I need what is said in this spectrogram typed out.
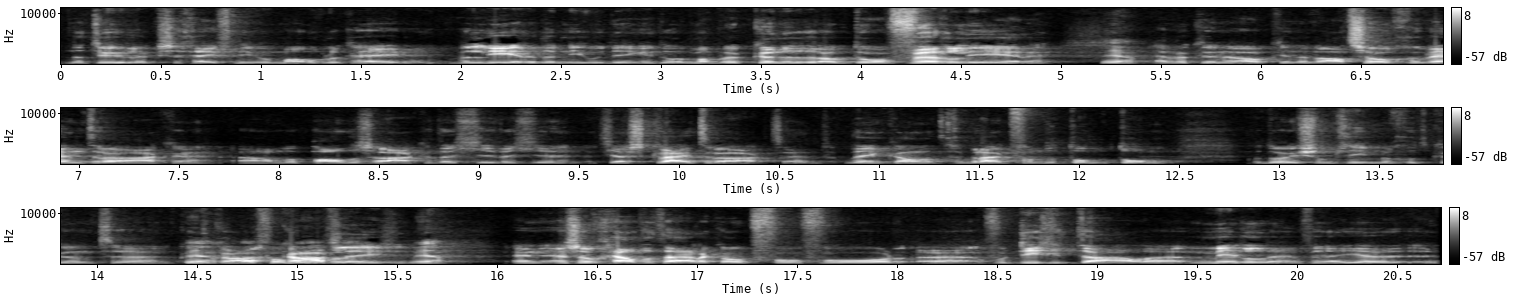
natuurlijk, ze geeft nieuwe mogelijkheden, we leren er nieuwe dingen door, maar we kunnen er ook door verleren. Ja, En we kunnen ook inderdaad zo gewend raken aan bepaalde zaken dat je, dat je het juist kwijtraakt. Hè. Denk aan het gebruik van de TomTom, waardoor je soms niet meer goed kunt, eh kunt Ja, kaart, bijvoorbeeld. kaart lezen. ja. En, en zo geldt het eigenlijk ook voor, voor, eh, voor digitale middelen. Van, ja, je,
